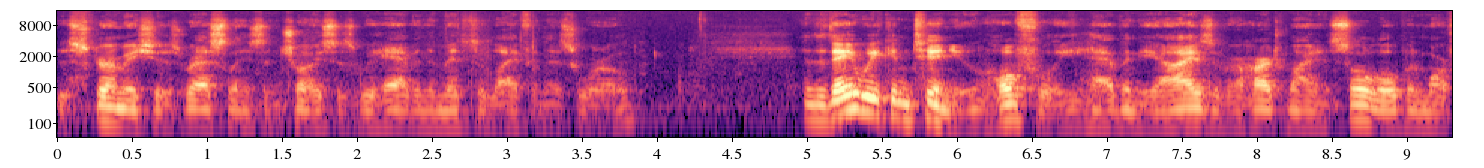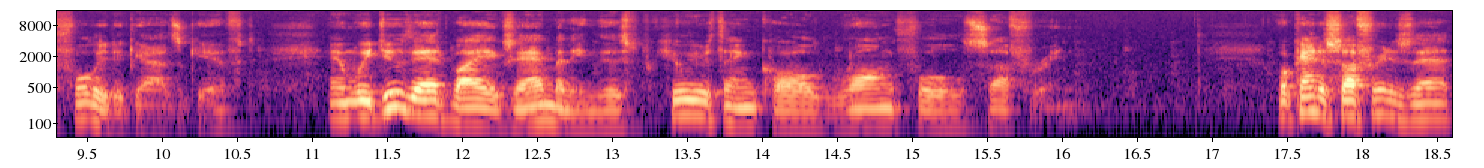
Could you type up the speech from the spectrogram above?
the skirmishes, wrestlings, and choices we have in the midst of life in this world. And the day we continue, hopefully, having the eyes of our heart, mind, and soul open more fully to God's gift, and we do that by examining this peculiar thing called wrongful suffering. What kind of suffering is that?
